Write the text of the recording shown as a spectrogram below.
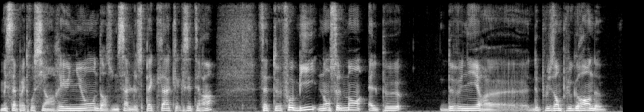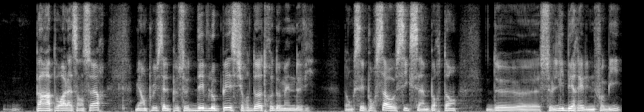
mais ça peut être aussi en réunion, dans une salle de spectacle, etc. Cette phobie, non seulement elle peut devenir euh, de plus en plus grande par rapport à l'ascenseur, mais en plus elle peut se développer sur d'autres domaines de vie. Donc c'est pour ça aussi que c'est important de euh, se libérer d'une phobie,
